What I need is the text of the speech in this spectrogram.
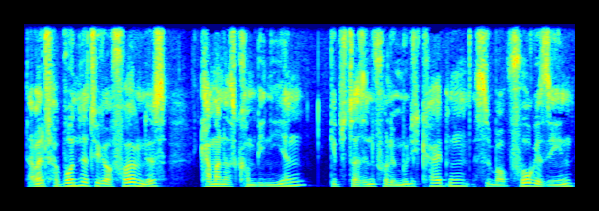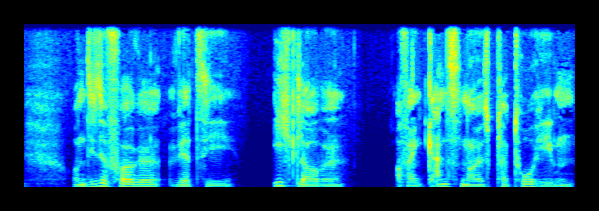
damit verbunden natürlich auch Folgendes. Kann man das kombinieren? Gibt es da sinnvolle Möglichkeiten? Ist es überhaupt vorgesehen? Und diese Folge wird Sie, ich glaube, auf ein ganz neues Plateau heben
